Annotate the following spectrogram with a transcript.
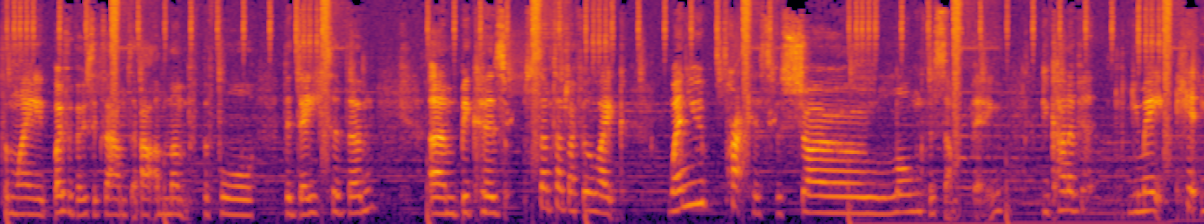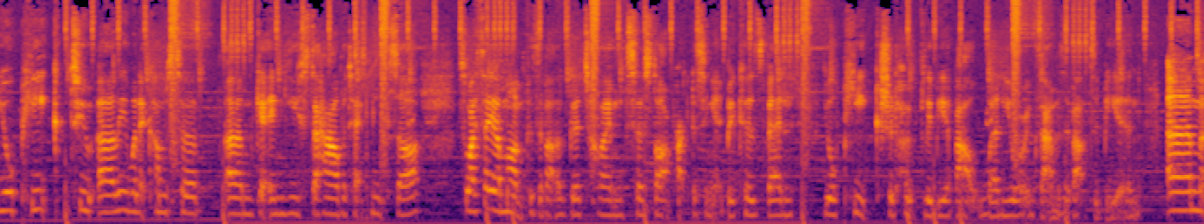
for my both of those exams about a month before the date of them. Um, because sometimes i feel like when you practice for so long for something you kind of you may hit your peak too early when it comes to um, getting used to how the techniques are so I say a month is about a good time to start practicing it because then your peak should hopefully be about when your exam is about to be in. Um,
